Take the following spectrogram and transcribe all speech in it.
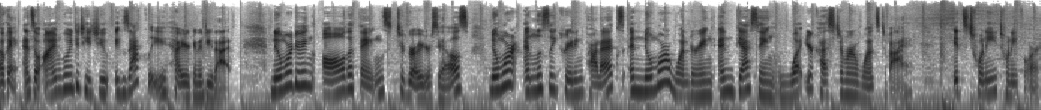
Okay, and so I'm going to teach you exactly how you're going to do that. No more doing all the things to grow your sales, no more endlessly creating products, and no more wondering and guessing what your customer wants to buy. It's 2024.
